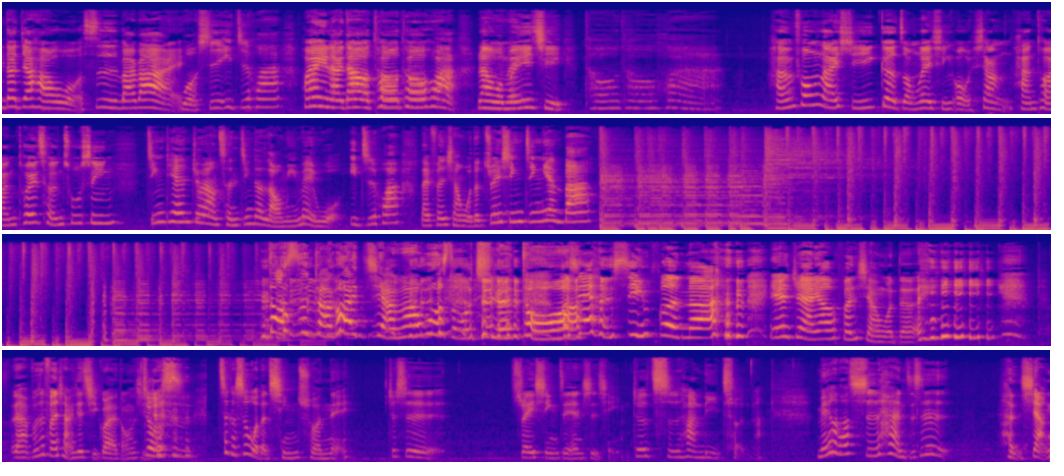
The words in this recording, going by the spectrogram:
嗨，大家好，我是拜拜，我是一枝花，欢迎来到偷偷话，让我们一起偷偷话。寒风来袭，各种类型偶像韩团推陈出新。今天就让曾经的老迷妹我一枝花来分享我的追星经验吧。讲啊，握什么拳头啊？我啊现？在很兴奋啊，因为居然要分享我的，呃，不是分享一些奇怪的东西，就是。这个是我的青春呢，就是追星这件事情，就是痴汉历程啊，没有到痴汉，只是很像，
